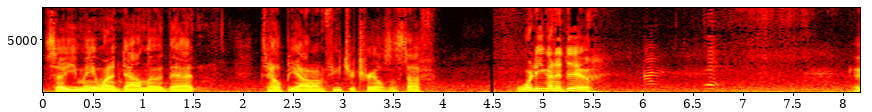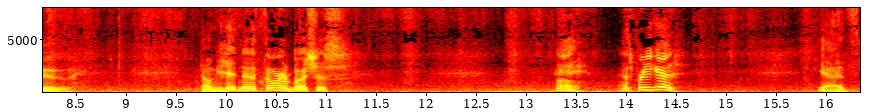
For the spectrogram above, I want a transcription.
So you may want to download that to help you out on future trails and stuff. What are you going to do? Ooh. Don't get hit no thorn bushes. Hey, that's pretty good. Yeah, it's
